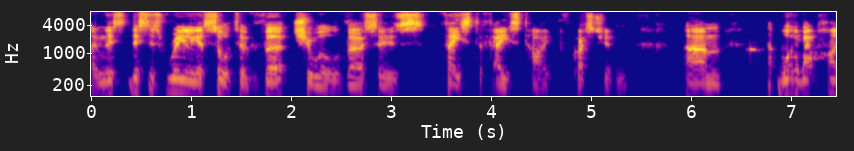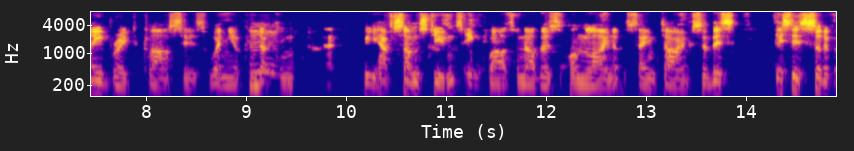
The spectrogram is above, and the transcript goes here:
and this this is really a sort of virtual versus face-to-face -face type question. Um, what about hybrid classes when you're conducting mm you have some students in class and others online at the same time. So this this is sort of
